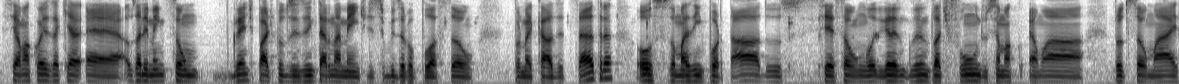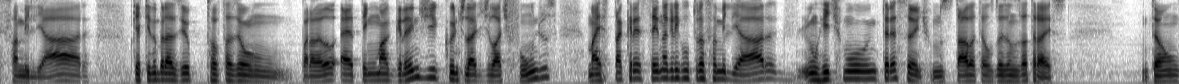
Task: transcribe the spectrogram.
Se é uma coisa que é, é, os alimentos são grande parte produzidos internamente, distribuídos à população por mercados, etc., ou se são mais importados, se são gran- grandes latifúndios, se é uma, é uma produção mais familiar. Porque aqui no Brasil, para fazer um paralelo, é, tem uma grande quantidade de latifúndios, mas está crescendo a agricultura familiar em um ritmo interessante, como estava até uns dois anos atrás. Então,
